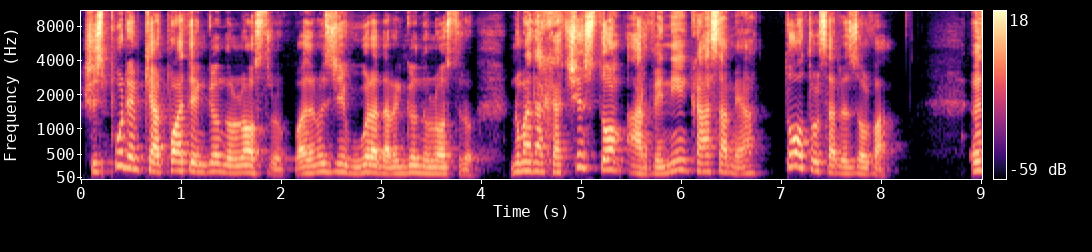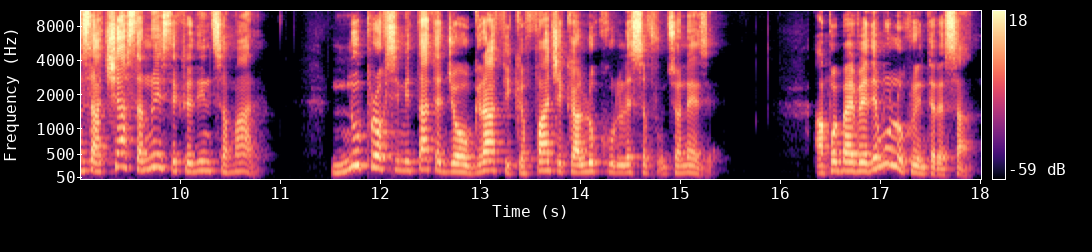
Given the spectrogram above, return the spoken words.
Și spunem chiar poate în gândul nostru, poate nu zicem cu gura, dar în gândul nostru, numai dacă acest om ar veni în casa mea, totul s-ar rezolva. Însă aceasta nu este credință mare. Nu proximitatea geografică face ca lucrurile să funcționeze. Apoi mai vedem un lucru interesant.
